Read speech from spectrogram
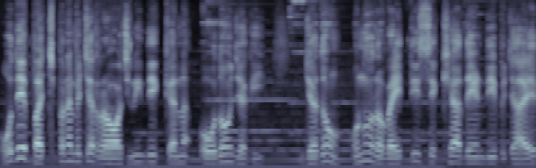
ਉਹਦੇ ਬਚਪਨ ਵਿੱਚ ਰੌਸ਼ਨੀ ਦੀ ਕਿਰਨ ਉਦੋਂ ਜਗੀ ਜਦੋਂ ਉਹਨੂੰ ਰਵਾਇਤੀ ਸਿੱਖਿਆ ਦੇਣ ਦੀ ਬਜਾਏ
